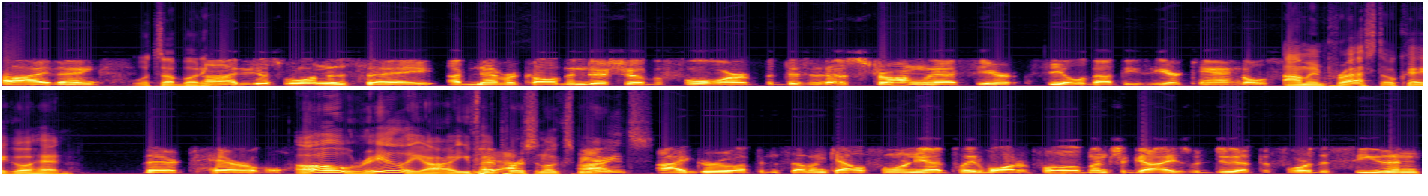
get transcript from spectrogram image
Hi, thanks. What's up, buddy? Uh, I just wanted to say I've never called into a show before, but this is how strongly I fear, feel about these ear candles. I'm impressed. Okay, go ahead. They're terrible. Oh, really? All right. You've had Yeah. personal experience? I, I grew up in Southern California. I played water polo. A bunch of guys would do that before the season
